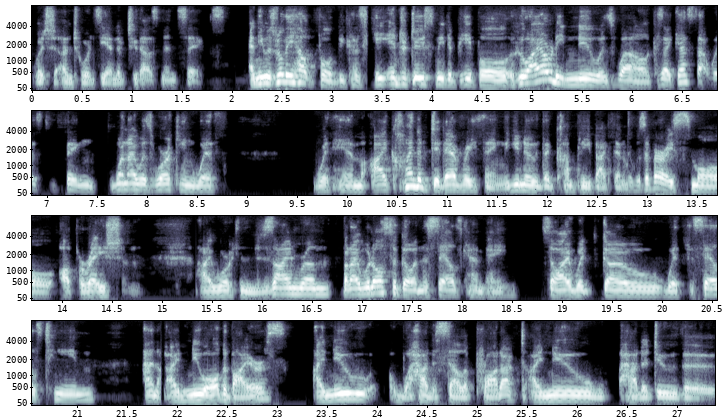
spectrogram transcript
which and towards the end of 2006 and he was really helpful because he introduced me to people who I already knew as well. Because I guess that was the thing when I was working with with him. I kind of did everything. You know, the company back then it was a very small operation. I worked in the design room, but I would also go in the sales campaign. So I would go with the sales team, and I knew all the buyers. I knew how to sell a product. I knew how to do the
